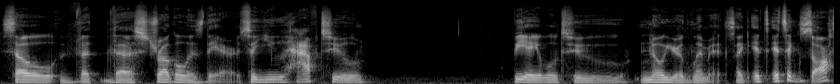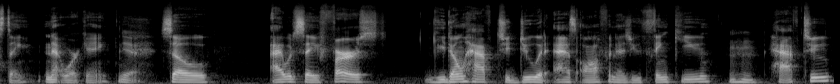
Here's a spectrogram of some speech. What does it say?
So the the struggle is there. So you have to be able to know your limits. Like it's it's exhausting networking. Yeah. So I would say first, you don't have to do it as often as you think you mm-hmm. have to.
